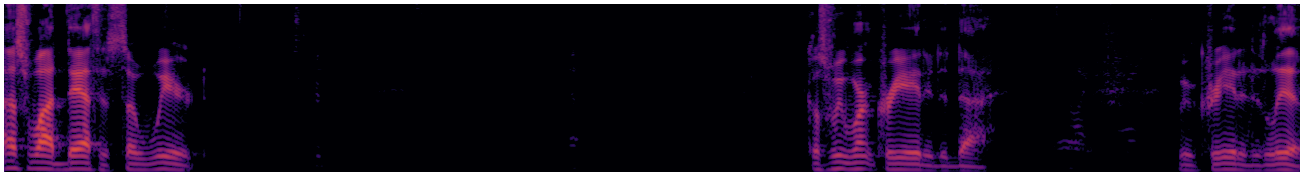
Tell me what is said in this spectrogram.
That's why death is so weird. Because we weren't created to die. We were created to live.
